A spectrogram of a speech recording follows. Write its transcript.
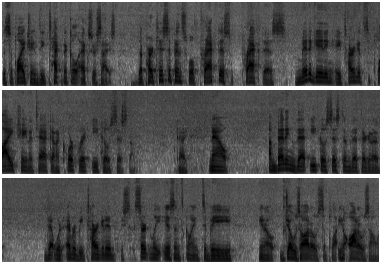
the supply chain, the technical exercise. The participants will practice practice mitigating a target supply chain attack on a corporate ecosystem. Okay. Now, I'm betting that ecosystem that they're going to that would ever be targeted certainly isn't going to be you know, Joe's Auto Supply, you know, AutoZone.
